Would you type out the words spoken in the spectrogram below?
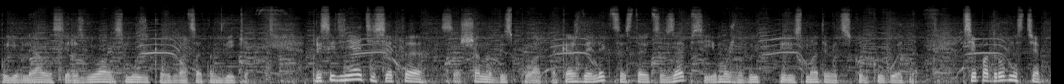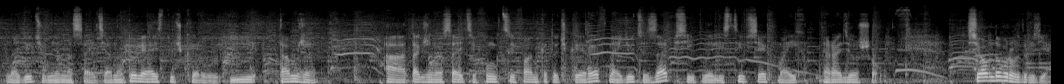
появлялась и развивалась музыка в 20 веке. Присоединяйтесь, это совершенно бесплатно. Каждая лекция остается в записи, и можно будет пересматривать сколько угодно. Все подробности найдете у меня на сайте anatolyice.ru. И там же, а также на сайте функции фанка.рф найдете записи и плейлисты всех моих радиошоу. Всего вам доброго, друзья.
